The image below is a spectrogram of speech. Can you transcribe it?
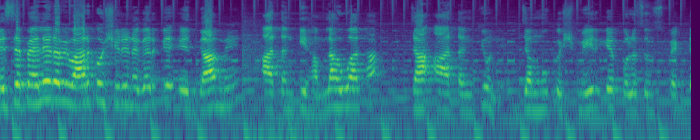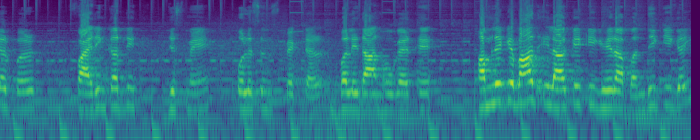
इससे पहले रविवार को श्रीनगर के ईदगाह में आतंकी हमला हुआ था, जहाँ आतंकियों ने जम्मू कश्मीर के पुलिस इंस्पेक्टर पर फायरिंग कर दी, जिसमें पुलिस इंस्पेक्टर बलिदान हो गए थे। हमले के बाद इलाके की घेराबंदी की गई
